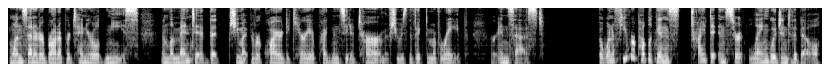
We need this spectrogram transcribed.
One senator brought up her 10 year old niece and lamented that she might be required to carry a pregnancy to term if she was the victim of rape or incest. But when a few Republicans tried to insert language into the bill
